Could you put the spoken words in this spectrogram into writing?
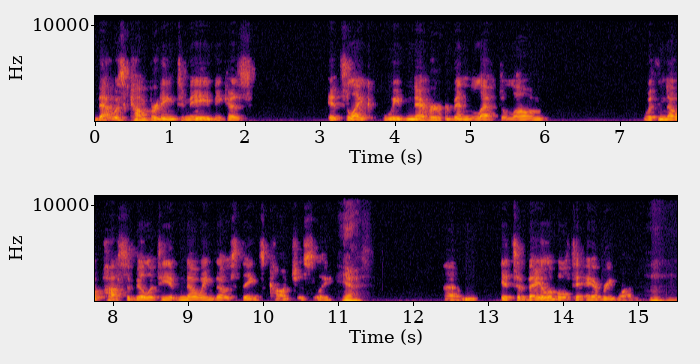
that was comforting to me because it's like we've never been left alone with no possibility of knowing those things consciously Yes. um, it's available to everyone. hmm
